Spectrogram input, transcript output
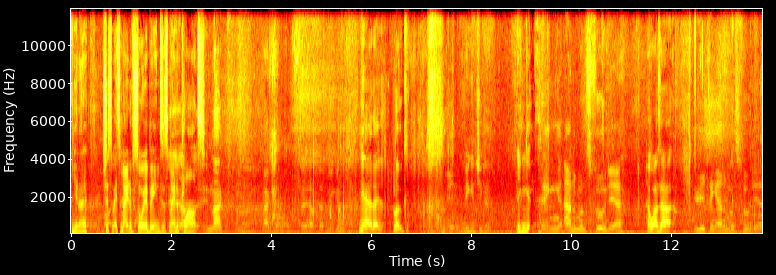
You know, it's just it's made of soybeans. It's made of Yeah, plants. In Mac, uh, McDonald's, they have that vegan. Yeah, they, look, Vegan chicken? you can get. Eating animals' food, yeah? Why's that? You're eating animals' food, yeah?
